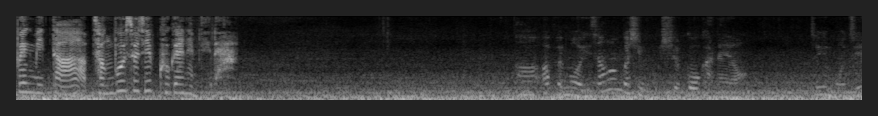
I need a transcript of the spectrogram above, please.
(500m) 앞 정보 수집 구간입니다. 아, 앞에 뭐 이상한 거 싣- 싣고 가네요. 저게 뭐지?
